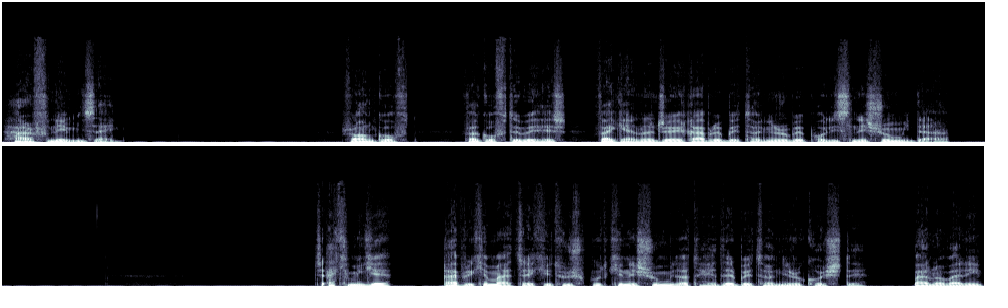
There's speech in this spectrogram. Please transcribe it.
حرف نمی‌زنی. ران گفت و گفته بهش وگرنه جای قبر بتانی رو به پلیس نشون میدم. جک میگه قبری که مدرکی توش بود که نشون می‌داد هدر بتانی رو کشته. بنابراین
